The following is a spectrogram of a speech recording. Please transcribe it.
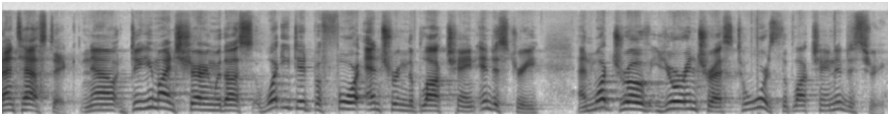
Fantastic. Now, do you mind sharing with us what you did before entering the blockchain industry and what drove your interest towards the blockchain industry?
